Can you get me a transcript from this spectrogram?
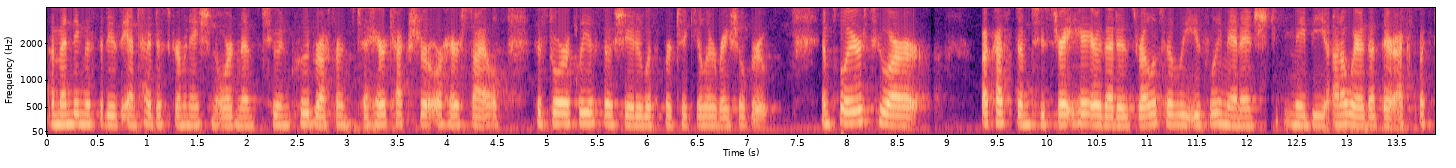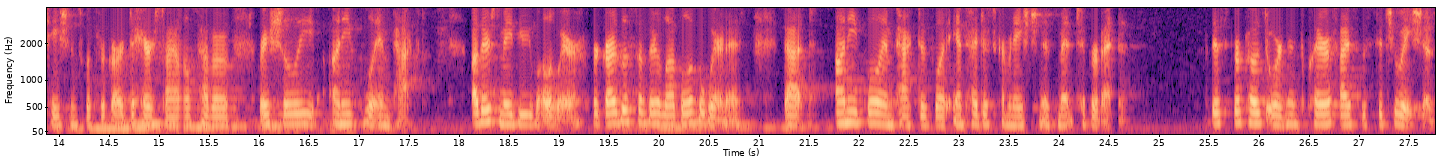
amending the city's anti-discrimination ordinance to include reference to hair texture or hairstyles historically associated with a particular racial group. Employers who are accustomed to straight hair that is relatively easily managed may be unaware that their expectations with regard to hairstyles have a racially unequal impact. Others may be well aware, regardless of their level of awareness, that unequal impact is what anti discrimination is meant to prevent. This proposed ordinance clarifies the situation,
